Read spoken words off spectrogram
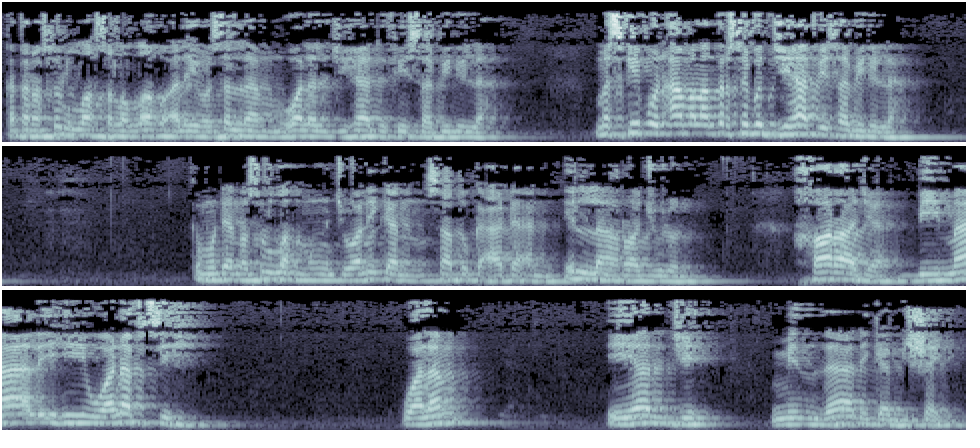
kata Rasulullah sallallahu alaihi wasallam, walal jihad fi sabilillah. Meskipun amalan tersebut jihad fi sabilillah. Kemudian Rasulullah mengecualikan satu keadaan illa rajulun kharaja bimalihi wa nafsihi walam yarji min dzalika bisyai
